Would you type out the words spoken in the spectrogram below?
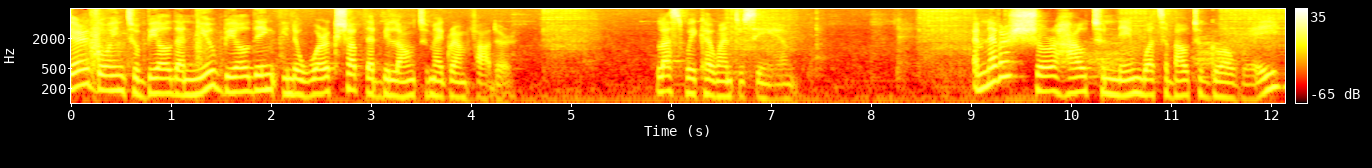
They're going to build a new building in the workshop that belonged to my grandfather. Last week I went to see him. I'm never sure how to name what's about to go away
